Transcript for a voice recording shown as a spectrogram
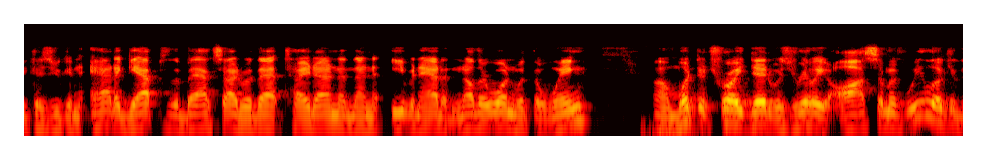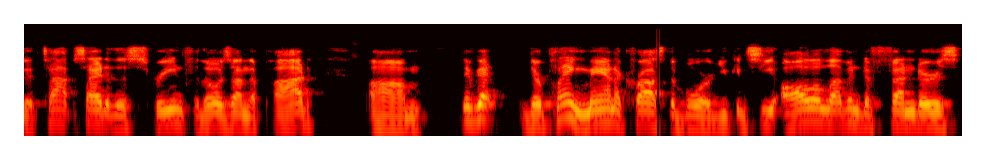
because you can add a gap to the backside with that tight end and then even add another one with the wing. Um, what Detroit did was really awesome. If we look at the top side of the screen for those on the pod, um, they've got they're playing man across the board. You can see all 11 defenders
